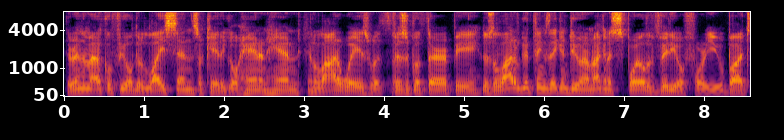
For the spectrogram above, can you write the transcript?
They're in the medical field. They're licensed. Okay. They go hand in hand in a lot of ways with physical therapy. There's a lot of good things they can do. And I'm not going to spoil the video for you but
